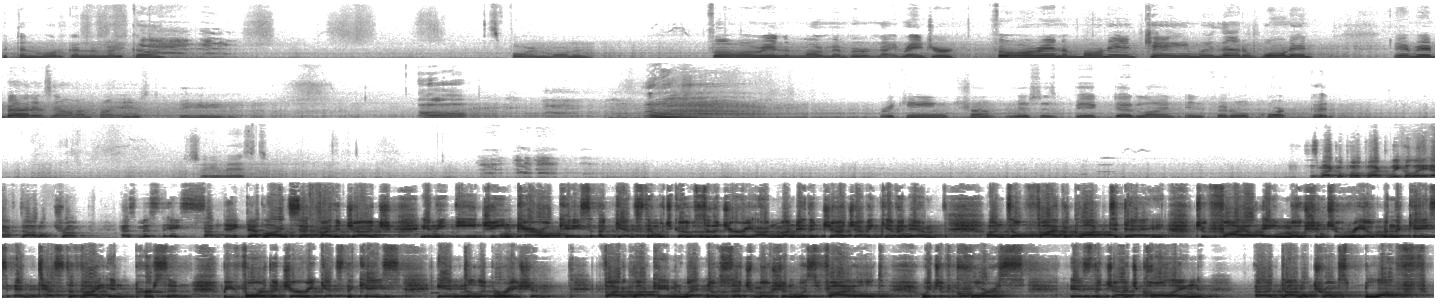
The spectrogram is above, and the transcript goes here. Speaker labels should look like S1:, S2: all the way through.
S1: Guten Morgen, America. It's four in the morning. Four in the morning. Remember Night Ranger? Four in the morning came without a warning. Everybody's on a place to be. Oh. Breaking Trump misses big deadline in federal court. Good. That's what he missed.
S2: This is Michael Popak, Legal AF. Donald Trump has missed a Sunday deadline set by the judge in the E. Jean Carroll case against him, which goes to the jury on Monday. The judge having given him until 5 o'clock today to file a motion to reopen the case and testify in person before the jury gets the case in deliberation. 5 o'clock came and went. No such motion was filed, which, of course, is the judge calling uh, Donald Trump's bluff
